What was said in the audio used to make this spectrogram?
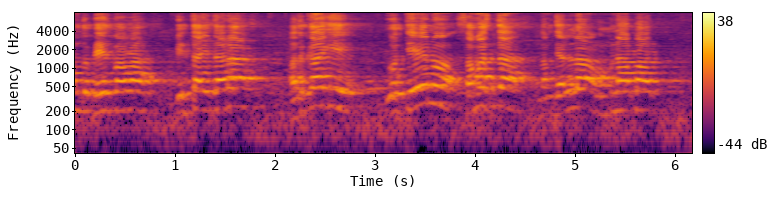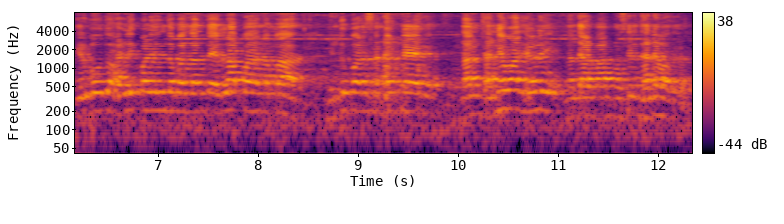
ಒಂದು ಭೇದ ಭಾವ ಬಿತ್ತಾ ಇದ್ದಾರ. ಅದಕ್ಕಾಗಿ ಇವತ್ತೇನು ಸಮಸ್ತ ನಮ್ದೆಲ್ಲ ಹುಮ್ನಾಬಾದ್ ಇರ್ಬೋದು, ಹಳ್ಳಿಪಳ್ಳಿಯಿಂದ ಬಂದಂತ ಎಲ್ಲ ನಮ್ಮ ಹಿಂದೂ ಪರ ಸಂಘಟನೆ, ನಾನು ಧನ್ಯವಾದ ಹೇಳಿ ನಂದು ಎರಡು ಮಾತು ಮುಸ್ಲಿಂ ಧನ್ಯವಾದಗಳು.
